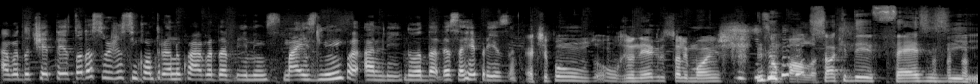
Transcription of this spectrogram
Água do Tietê toda suja se encontrando com a água da Billings mais limpa ali do- da- dessa represa. É tipo um, um Rio Negro e Solimões em São Paulo. Só que de fezes e.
